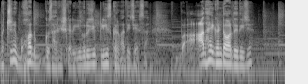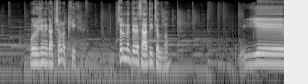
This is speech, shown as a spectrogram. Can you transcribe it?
बच्चे ने बहुत गुजारिश करी कि गुरु जी प्लीज़ करवा दीजिए ऐसा। आधा एक घंटा और दे दीजिए। गुरु जी ने कहा, चलो ठीक है। चल मैं तेरे साथ ही चलता हूँ। ये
